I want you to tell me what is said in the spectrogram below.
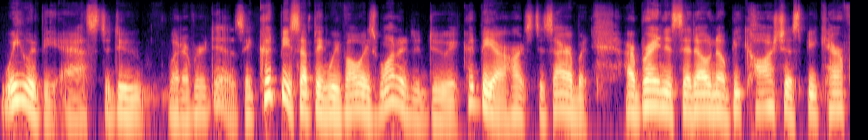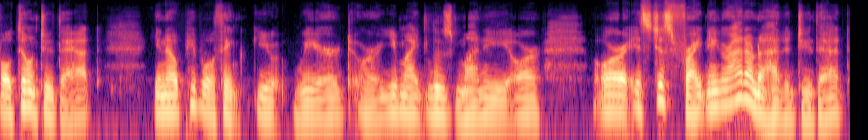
we would be asked to do whatever it is. It could be something we've always wanted to do. It could be our heart's desire, but our brain has said, oh no, be cautious, be careful, don't do that. You know, people will think you're weird or you might lose money or or it's just frightening, or I don't know how to do that.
